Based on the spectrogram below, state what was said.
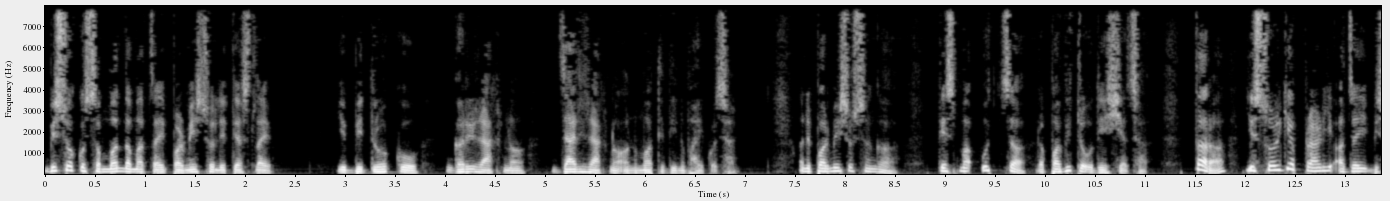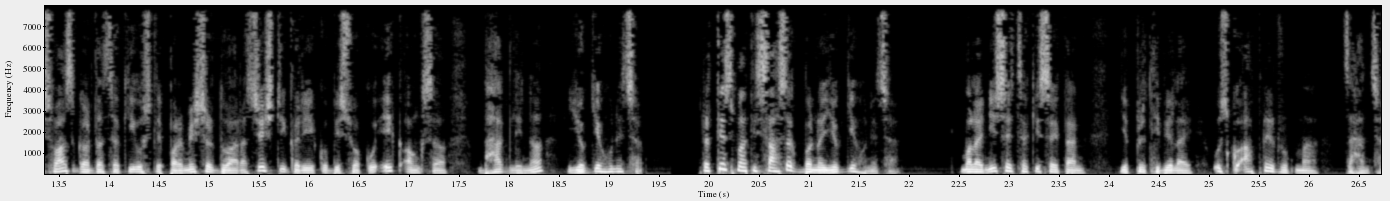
विश्वको सम्बन्धमा चाहिँ परमेश्वरले त्यसलाई यो विद्रोहको गरिराख्न जारी राख्न अनुमति दिनुभएको छ। अनि परमेश्वरसँग त्यसमा उच्च र पवित्र उद्देश्य छ। तर यो स्वर्गीय प्राणी अझै विश्वास गर्दछ कि उसले परमेश्वरद्वारा सृष्टि गरिएको विश्वको एक अंश भाग लिन योग्य हुनेछ र त्यसमाथि शासक बन्न योग्य हुनेछ। मलाई निश्चय छ कि शैतान यो पृथ्वीलाई उसको आफ्नै रूपमा चाहन्छ।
